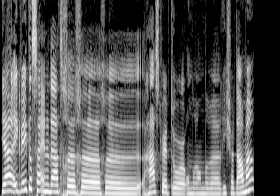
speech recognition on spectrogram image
Ja, ik weet dat zij inderdaad ge, ge, gehaast werd door onder andere Richard Dauma.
